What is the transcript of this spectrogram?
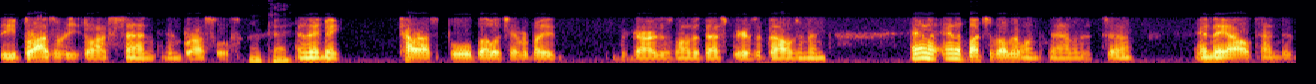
the Brasserie de la Senne in Brussels, Okay. and they make Taras Bulba, which everybody regards as one of the best beers of Belgium, and and, and a bunch of other ones now. That, uh, and they all tend to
